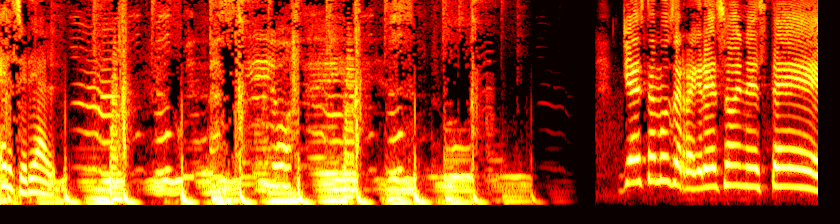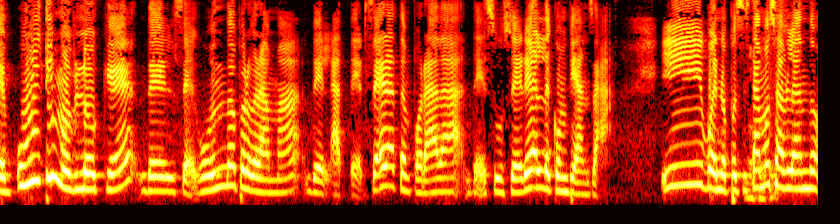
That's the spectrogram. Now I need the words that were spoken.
el cereal. Ya estamos de regreso en este último bloque del segundo programa de la tercera temporada de su cereal de confianza. Y bueno, pues estamos hablando,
